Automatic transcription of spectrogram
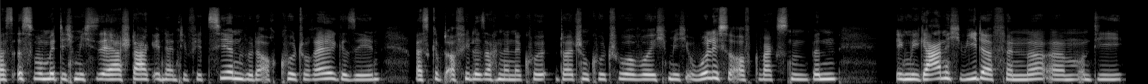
was ist, womit ich mich sehr stark identifizieren würde, auch kulturell gesehen. Weil es gibt auch viele Sachen in der Kul deutschen Kultur, wo ich mich, obwohl ich so aufgewachsen bin, irgendwie gar nicht wiederfinde ähm, und die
